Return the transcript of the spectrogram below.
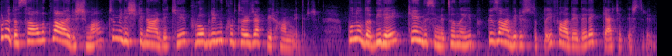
Burada sağlıklı ayrışma tüm ilişkilerdeki problemi kurtaracak bir hamledir. Bunu da birey kendisini tanıyıp güzel bir üslupla ifade ederek gerçekleştirebilir.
